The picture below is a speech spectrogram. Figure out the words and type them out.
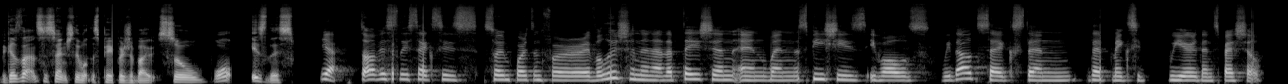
because that's essentially what this paper is about. So, what is this? Yeah, so obviously, sex is so important for evolution and adaptation. And when a species evolves without sex, then that makes it weird and special.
